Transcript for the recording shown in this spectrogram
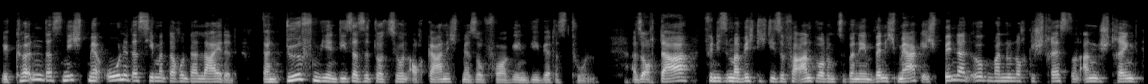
wir können das nicht mehr, ohne dass jemand darunter leidet, dann dürfen wir in dieser Situation auch gar nicht mehr so vorgehen, wie wir das tun. Also auch da finde ich es immer wichtig, diese Verantwortung zu übernehmen. Wenn ich merke, ich bin dann irgendwann nur noch gestresst und angestrengt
